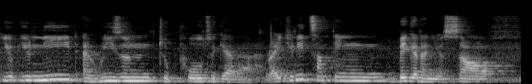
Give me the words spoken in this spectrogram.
you, you need a reason to pull together, right? You need something bigger than yourself.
